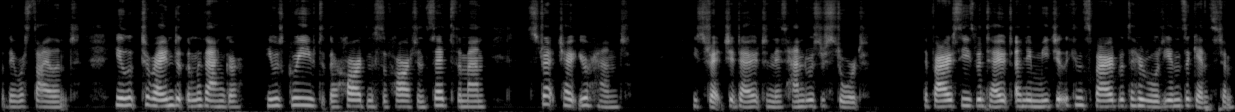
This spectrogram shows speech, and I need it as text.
but they were silent. He looked around at them with anger. He was grieved at their hardness of heart and said to the man, Stretch out your hand. He stretched it out, and his hand was restored. The Pharisees went out and immediately conspired with the Herodians against him,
